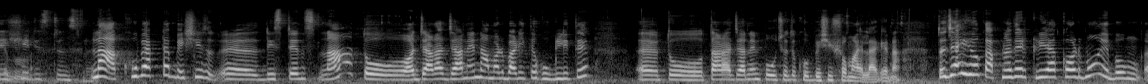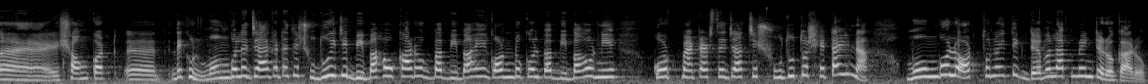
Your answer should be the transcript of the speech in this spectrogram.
বেশি ডিস্টেন্স না। খুব একটা বেশি ডিস্টেন্স না। তো যারা জানেন আমার বাড়িতে হুগলিতে তো তারা জানেন পৌঁছতে খুব বেশি সময় লাগে না। তো যাই হোক, আপনাদের ক্রিয়াকর্ম এবং সংকট দেখুন, মঙ্গলের জায়গাটা যে শুধুই যে বিবাহ কারক বা বিবাহে গণ্ডগোল বা বিবাহ নিয়ে কোর্ট ম্যাটার্সে যাচ্ছে, শুধু তো সেটাই না, মঙ্গল অর্থনৈতিক ডেভেলপমেন্টেরও কারক,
